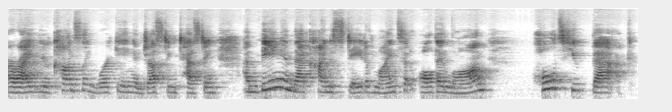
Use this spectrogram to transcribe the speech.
All right. You're constantly working, adjusting, testing, and being in that kind of state of mindset all day long holds you back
